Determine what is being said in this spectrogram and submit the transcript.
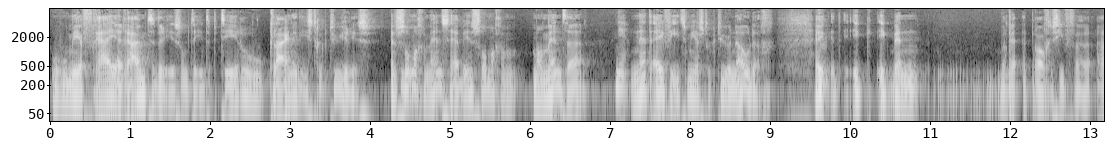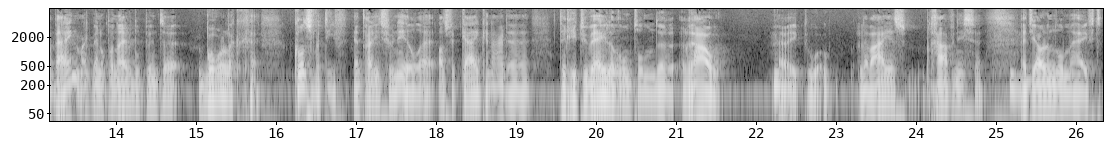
hoe meer vrije ruimte er is om te interpreteren, hoe kleiner die structuur is. En sommige mensen hebben in sommige momenten Ja. net even iets meer structuur nodig. Hey, het- ik, ik ben re- progressief eh, rabbijn, maar ik ben op een heleboel punten behoorlijk eh, conservatief en traditioneel. Hè. Als we kijken naar de, de rituelen rondom de rouw. Eh, ik doe ook lawaaiers, begrafenissen. Het Jodendom heeft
